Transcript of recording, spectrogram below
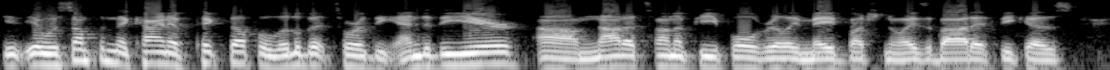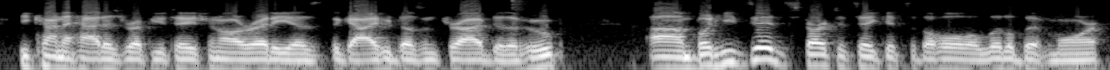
it, it was something that kind of picked up a little bit toward the end of the year. Um, not a ton of people really made much noise about it because he kind of had his reputation already as the guy who doesn't drive to the hoop. Um, but he did start to take it to the hole a little bit more.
